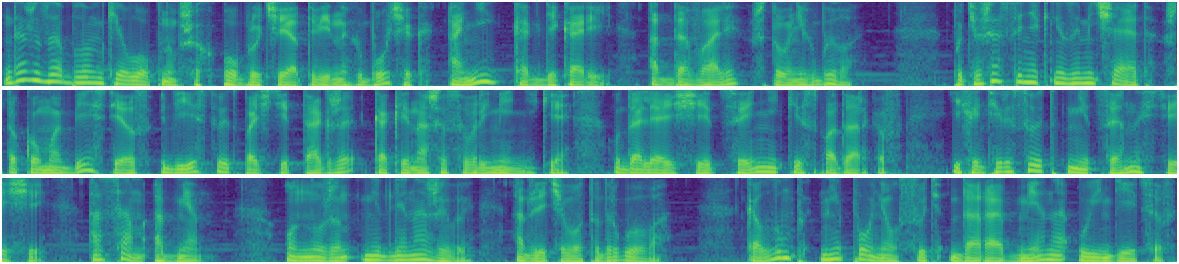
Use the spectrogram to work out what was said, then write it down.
Даже за обломки лопнувших обручей от винных бочек они, как дикари, отдавали, что у них было. Путешественник не замечает, что Кома Бестиас действует почти так же, как и наши современники, удаляющие ценники с подарков. Их интересует не ценность вещи, а сам обмен. Он нужен не для наживы, а для чего-то другого. Колумб не понял суть дара обмена у индейцев,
